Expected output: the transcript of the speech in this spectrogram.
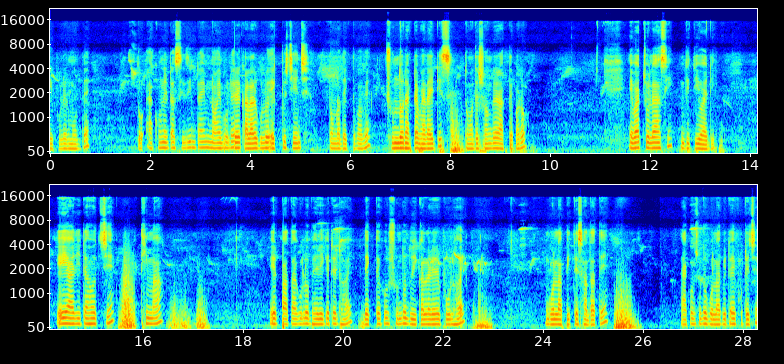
এই ফুলের মধ্যে তো এখন এটা সিজন টাইম নয় বলে কালারগুলো একটু চেঞ্জ তোমরা দেখতে পাবে। সুন্দর একটা ভ্যারাইটিস তোমাদের সঙ্গে রাখতে পারো। এবার চলে আসি দ্বিতীয় আইডি এই আইডিটা হচ্ছে থিমা। এর পাতাগুলো ভেরিগেটেড হয়, দেখতে খুব সুন্দর, দুই কালারের ফুল হয়। গোলাপিতে সাদাতে। এখন শুধু গোলাপিটাই ফুটেছে।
